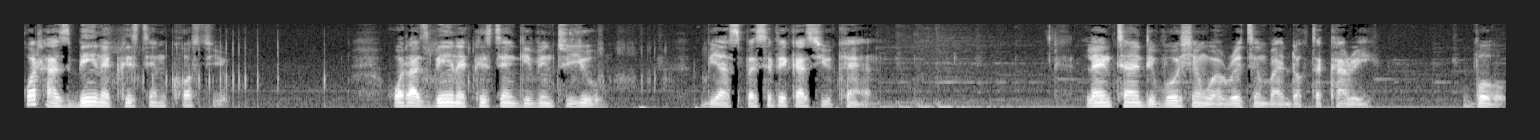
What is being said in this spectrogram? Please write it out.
What has being a Christian cost you? What has being a Christian given to you? Be as specific as you can. Lantern devotion were written by Dr. Kari Vo.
